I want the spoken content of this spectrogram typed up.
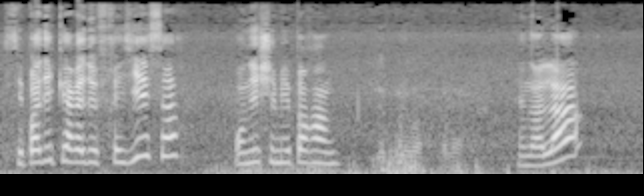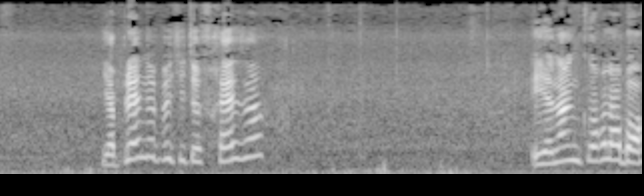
c'est pas des carrés de fraisier ça? On est chez mes parents. Il y en a là. Il y a plein de petites fraises. Et il y en a encore là-bas.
